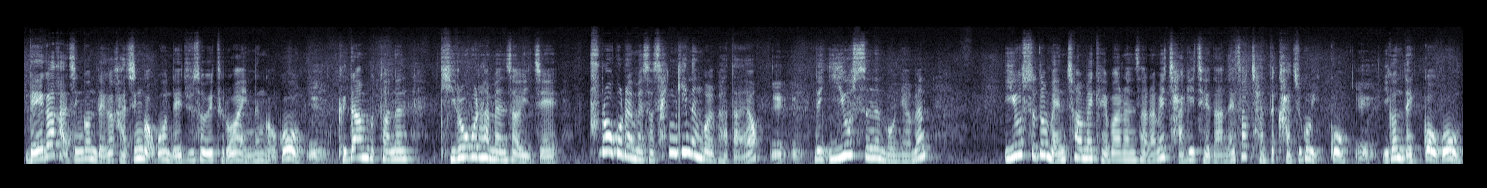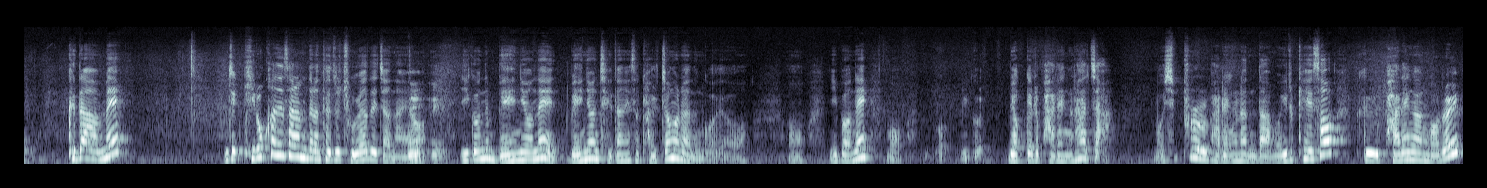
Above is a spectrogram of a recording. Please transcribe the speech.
내가 가진 건 내가 가진 거고 내 주소에 들어와 있는 거고 예. 그 다음부터는 기록을 하면서 이제 프로그램에서 생기는 걸 받아요. 예, 예. 근데 이오스는 뭐냐면 이오스도 맨 처음에 개발한 사람이 자기 재단에서 잔뜩 가지고 있고 예. 이건 내 거고 그 다음에 이제 기록하는 사람들한테도 줘야 되잖아요. 예, 예. 이거는 매년에 매년 재단에서 결정을 하는 거예요. 어, 이번에 뭐, 뭐 이걸 몇 개를 발행을 하자. 뭐 10%를 발행을 한다. 뭐 이렇게 해서 그 발행한 거를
